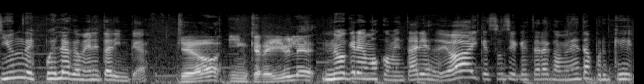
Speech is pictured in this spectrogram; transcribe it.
Después la camioneta limpia. Quedó increíble. No queremos comentarios de ay, qué sucia que está la camioneta porque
